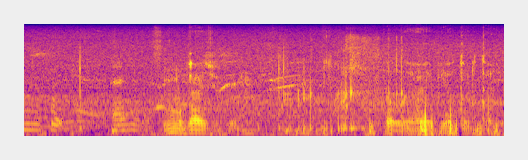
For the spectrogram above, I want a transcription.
りにくいね大丈夫ですか？うん大丈夫。親指を取りたいよ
